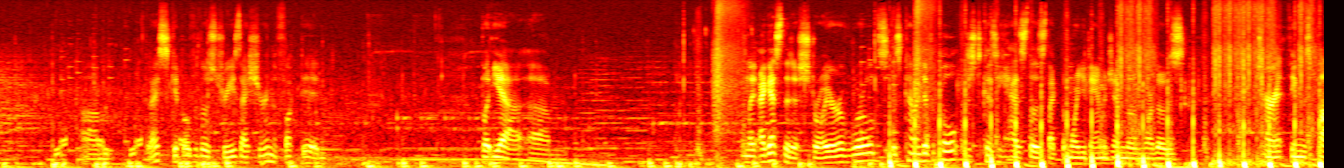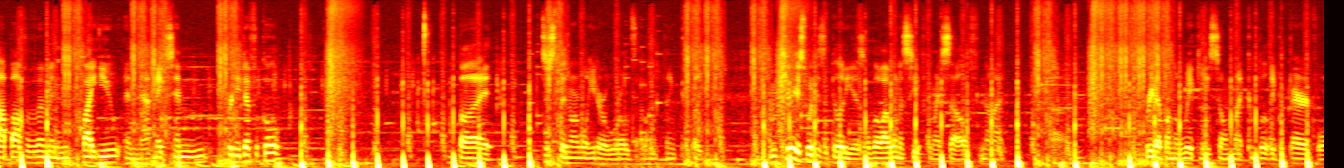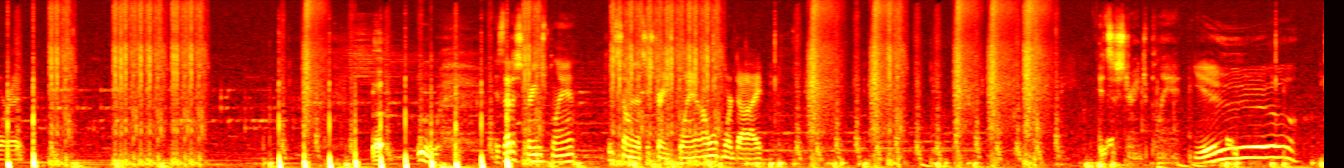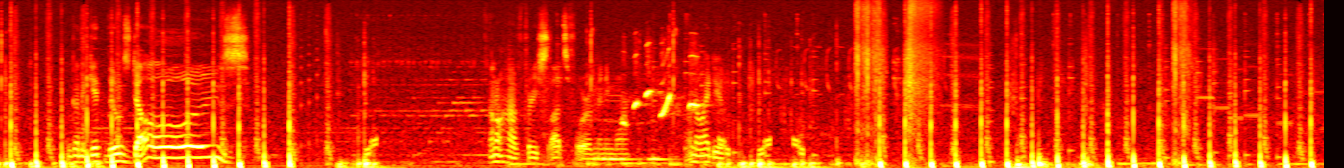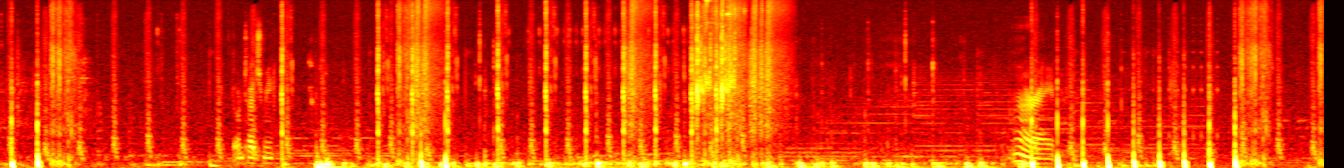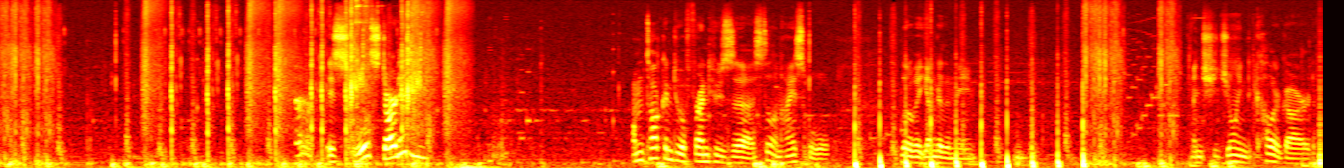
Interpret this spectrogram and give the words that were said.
Um, did I skip over those trees? I sure in the fuck did. But yeah, um, like I guess the destroyer of worlds is kind of difficult, just because he has those like the more you damage him, the more those turret things pop off of him and fight you, and that makes him pretty difficult. But just the normal eater of worlds, I don't think like. I'm curious what his ability is, although I want to see it for myself, not uh, read up on the wiki, so I'm like completely prepared for it. Ooh. Is that a strange plant? Please tell me that's a strange plant. I want more dye. It's a strange plant. Yeah! I'm gonna get those dyes! I don't have three slots for him anymore. Oh no, I do. Don't touch me. Is school started? I'm talking to a friend who's uh, still in high school, a little bit younger than me. And she joined Color Guard.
